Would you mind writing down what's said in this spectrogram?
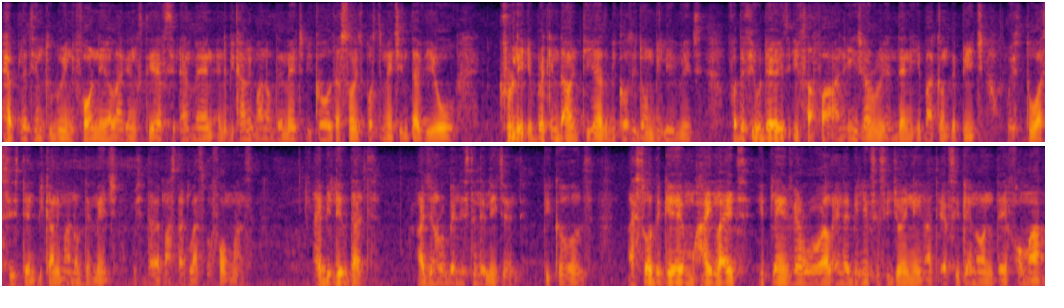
helped the team to win 4-0 against the FC FCMN and becoming man of the match because I saw his post-match interview truly breaking down in tears because he don't believe it. For the few days he suffered an injury and then he back on the pitch with two assists and becoming man of the match with the masterclass performance. I believe that Arjen Robben is still a legend because I saw the game highlight, he playing very well, and I believe since he joining at FC Groningen, the former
